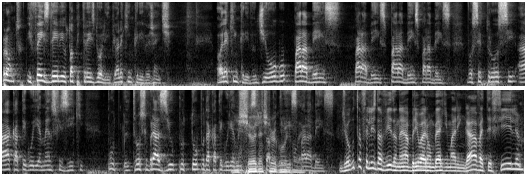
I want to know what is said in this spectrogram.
Pronto. E fez dele o top 3 do Olímpio. Olha que incrível, gente. Olha que incrível. Diogo, parabéns. Parabéns, parabéns, parabéns. Você trouxe a categoria Men's Physique. Ele trouxe o Brasil pro topo da categoria Encheu a gente de top orgulho, 3. moleque. Parabéns. Diogo tá feliz da vida, né? Abriu o Ironberg em Maringá, vai ter filho.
